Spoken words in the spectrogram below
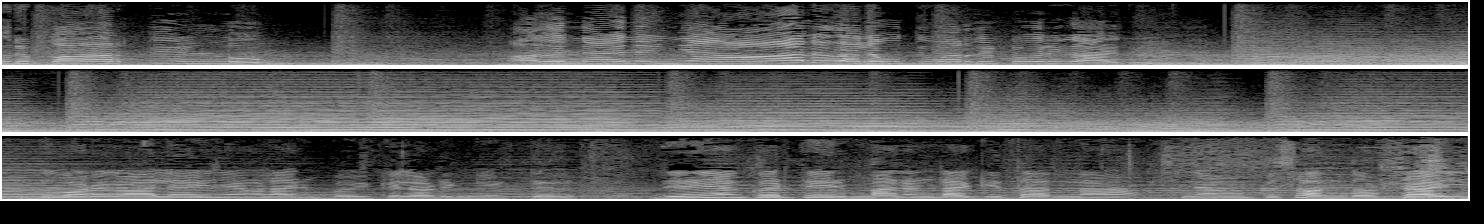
ഒരു പാർട്ടി ഉള്ളൂ. അതന്നെ. അതിന് ഇനി ആര് തല കുത്തി പറഞ്ഞിട്ട് ഒരു കാര്യമില്ല കാലമായി ഞങ്ങൾ അനുഭവിക്കൽ തുടങ്ങിയിട്ട്. ഇതിന് ഞങ്ങൾക്ക് ഒരു തീരുമാനം ഉണ്ടാക്കി തന്ന ഞങ്ങൾക്ക് സന്തോഷമായി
